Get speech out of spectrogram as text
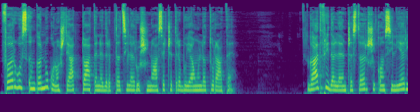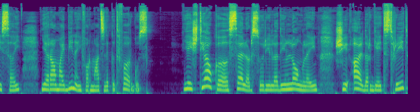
Fergus încă nu cunoștea toate nedreptățile rușinoase ce trebuiau înlăturate. Godfrey de Lancaster și consilierii săi erau mai bine informați decât Fergus. Ei știau că sellersurile din Long Lane și Aldergate Street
